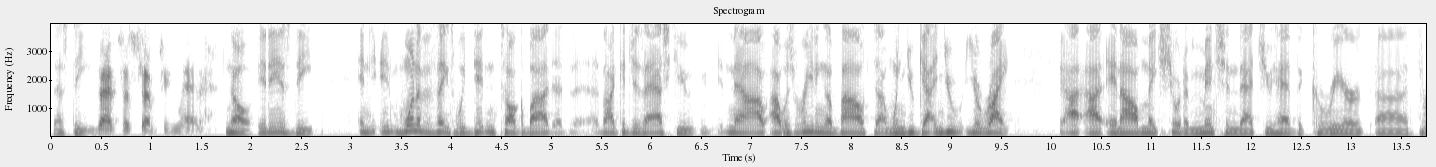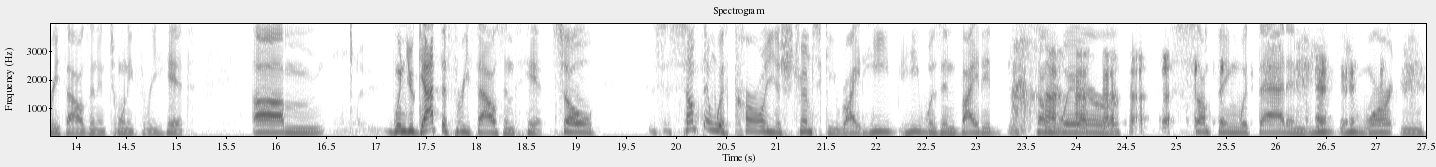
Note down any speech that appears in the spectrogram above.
that's deep. That's a subject matter. No, it is deep. And, one of the things we didn't talk about, uh, if I could just ask you now, I, I was reading about uh, when you got, and you, you're right, I, I, and I'll make sure to mention that you had the career uh, 3,023 hit. Um, when you got the 3,000th hit, so something with Carl Yastrzemski, right? He he was invited somewhere or something with that, and you you weren't, and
